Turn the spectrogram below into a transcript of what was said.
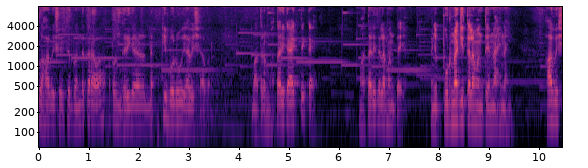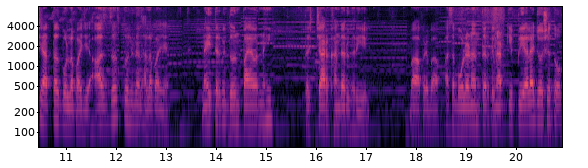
तू हा विषय इथे बंद करावा. आपण घरी गेल्यावर नक्की बोलू ह्या विषयावर. मात्र म्हातारी काय ऐकते काय? म्हातारी त्याला म्हणते म्हणजे पूर्णाजी त्याला म्हणते नाही नाही. हा विषय आत्ताच बोलला पाहिजे. आजच तो निर्णय झाला पाहिजे. नाहीतर मी दोन पायावर नाही तर चार खांद्यावर घरी येईल. बाप रे बाप. असं बोलल्यानंतर ती नाटकी प्रियाला जोश येतो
